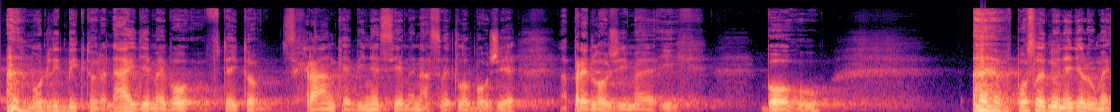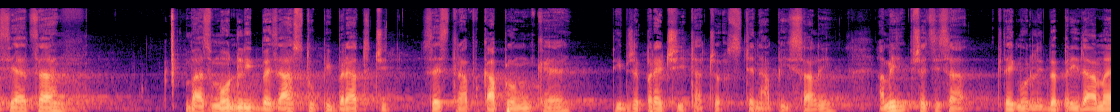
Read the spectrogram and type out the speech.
modlitby, ktoré nájdeme vo, v tejto schránke, vyniesieme na svetlo Božie a predložíme ich Bohu. V poslednú nedelu mesiaca vás modlitbe zástupy brat či sestra v kaplnke tým, že prečíta, čo ste napísali. A my všetci sa k tej modlitbe pridáme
